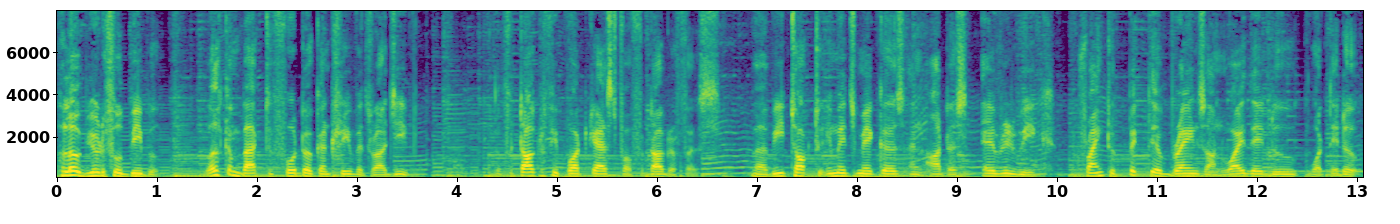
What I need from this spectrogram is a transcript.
Hello, beautiful people. Welcome back to Photo Country with Rajiv, the photography podcast for photographers where we talk to image makers and artists every week, trying to pick their brains on why they do what they do.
